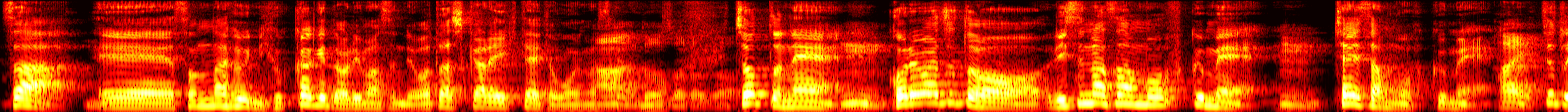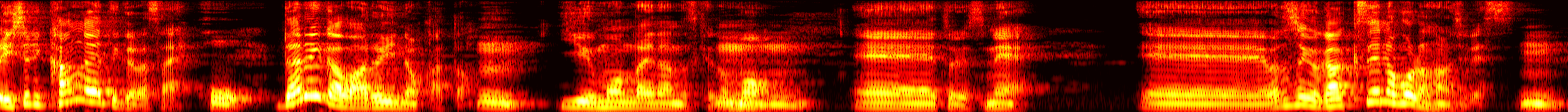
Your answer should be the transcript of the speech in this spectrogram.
さあ、うんえー、そんな風にふっかけておりますんで、私からいきたいと思いますけどどうぞどうぞ。ちょっとね、うんこれはちょっと、リスナーさんも含め、うん。チャイさんも含め、はいちょっと一緒に考えてください。誰が悪いのかとうん。いう問題なんですけども、うんうんえーっとですね、えー、私が学生の頃の話です。うん。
